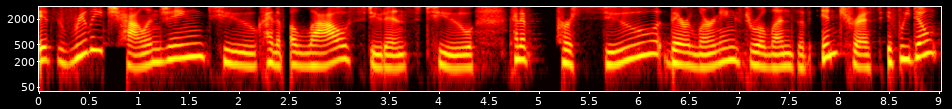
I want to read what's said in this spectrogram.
it's really challenging to kind of allow students to kind of pursue their learning through a lens of interest if we don't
